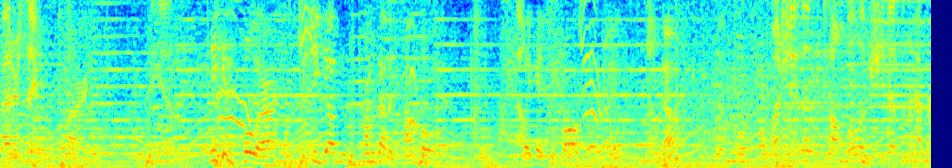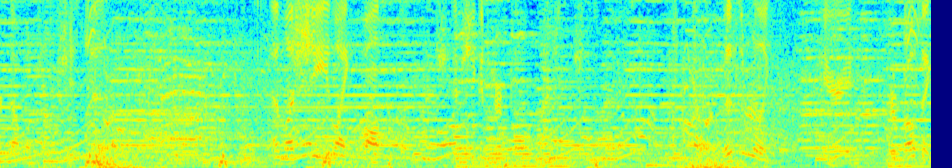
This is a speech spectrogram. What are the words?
better safe than sorry, I guess. He can pull her out. She comes, comes out of tumble, No. like as she falls though, right? No. No? Once she's in tumble, if she doesn't have her double jump, she's dead. Unless she, like, falls to the ledge. If she can drift to the ledge, then she's dead. This is really scary. We're both at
